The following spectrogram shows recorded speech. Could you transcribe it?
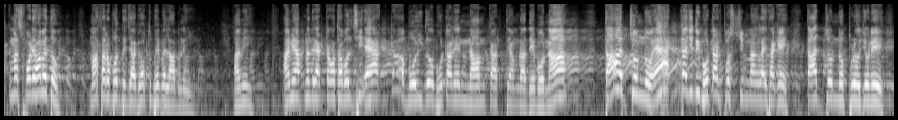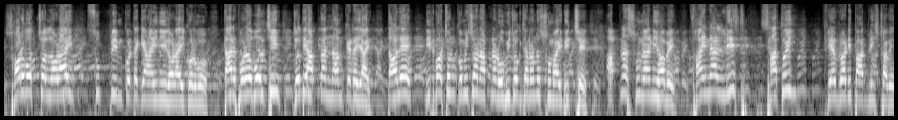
এক মাস পরে হবে তো? মাথার উপর দিয়ে যাবে, অত ভেবে লাভ নেই। আমি আমি আপনাদের একটা কথা বলছি, একটা বৈধ ভোটারের নাম কাটতে আমরা দেব না। তার জন্য, একটা যদি ভোটার পশ্চিম বাংলায় থাকে, তার জন্য প্রয়োজনে সর্বোচ্চ লড়াই, সুপ্রিম কোর্টে গিয়ে আইনি লড়াই করব। তারপরেও বলছি, যদি আপনার নাম কেটে যায়, তাহলে নির্বাচন কমিশন আপনার অভিযোগ জানানোর সময় দিচ্ছে। আপনার শুনানি হবে। ফাইনাল লিস্ট সাতই ফেব্রুয়ারি পাবলিশ হবে।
